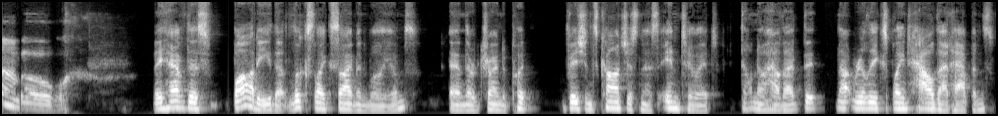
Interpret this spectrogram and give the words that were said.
rambo they have this body that looks like Simon Williams, and they're trying to put Vision's consciousness into it. Don't know how that. that- Not really explained how that happens.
